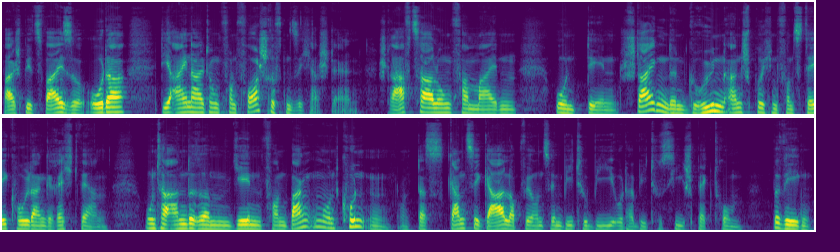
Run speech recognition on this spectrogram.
beispielsweise, oder die Einhaltung von Vorschriften sicherstellen, Strafzahlungen vermeiden und den steigenden grünen Ansprüchen von Stakeholdern gerecht werden, unter anderem jenen von Banken und Kunden, und das ganz egal, ob wir uns im B2B oder B2C-Spektrum bewegen.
